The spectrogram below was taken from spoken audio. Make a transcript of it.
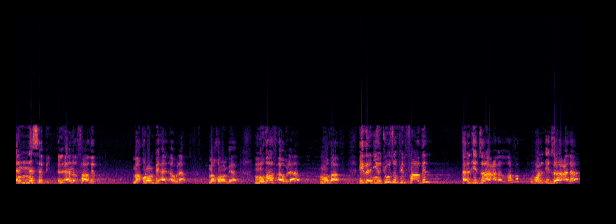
النسبي الآن الفاضل مقرون بأل أو لا؟ مقرون بأل مضاف أو لا؟ مضاف. إذا يجوز في الفاضل الإجراء على اللفظ والإجراء على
